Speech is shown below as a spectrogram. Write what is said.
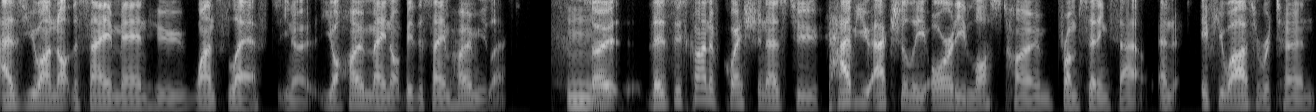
as you are not the same man who once left, you know, your home may not be the same home you left. Mm, So there's this kind of question as to have you actually already lost home from setting sail? And if you are to return,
